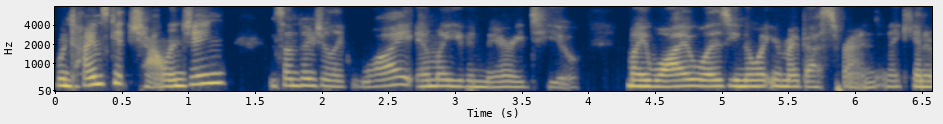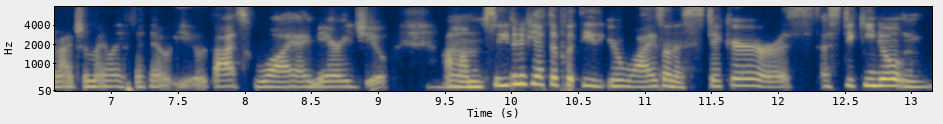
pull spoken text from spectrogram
when times get challenging, and sometimes you're like, why am I even married to you? My why was, you know what, you're my best friend, and I can't imagine my life without you. That's why I married you. Mm-hmm. Um, so even if you have to put the, your whys on a sticker or a, a sticky note and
